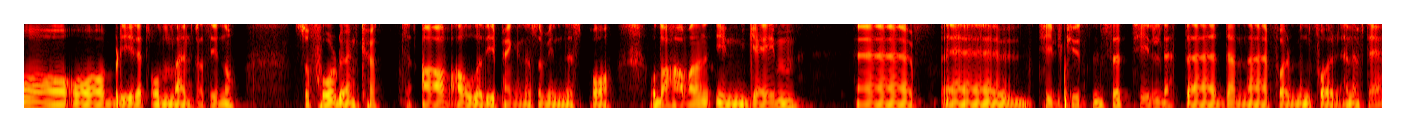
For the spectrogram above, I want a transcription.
og, og, blir et online-kasino, så får du en cut av alle de pengene som vinnes på Og da har man en in game eh, eh, til dette, denne formen for NFT,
